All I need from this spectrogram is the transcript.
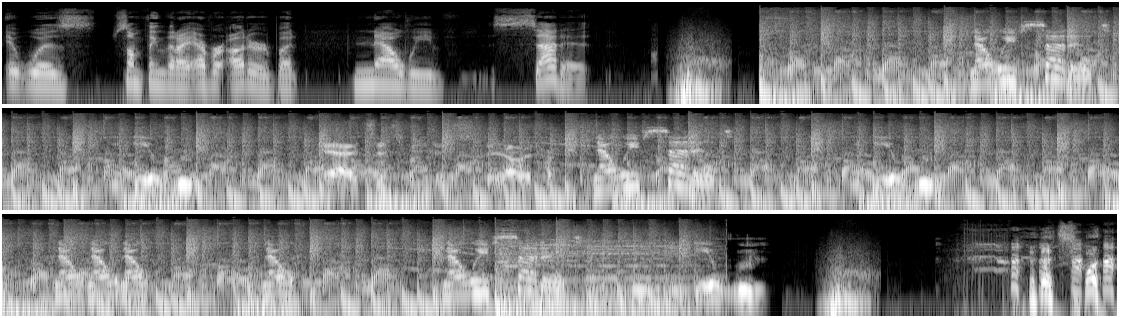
it was something that I ever uttered, but now we've said it. Now we've said it. You, yeah, it's it's it's you know it hurt. now we've said it. You, now now now now now we've said it. You. That's what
